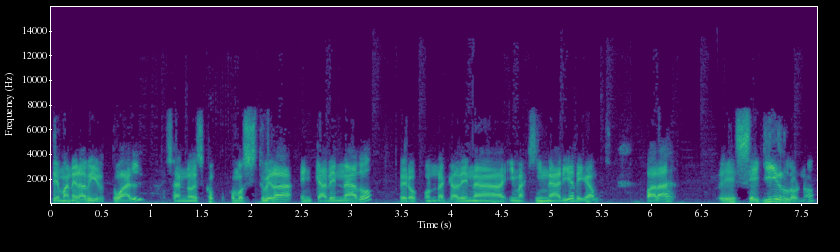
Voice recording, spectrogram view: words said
de manera virtual, o sea, no es como, como, si estuviera encadenado, pero con una cadena imaginaria, digamos, para eh, seguirlo, ¿no?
